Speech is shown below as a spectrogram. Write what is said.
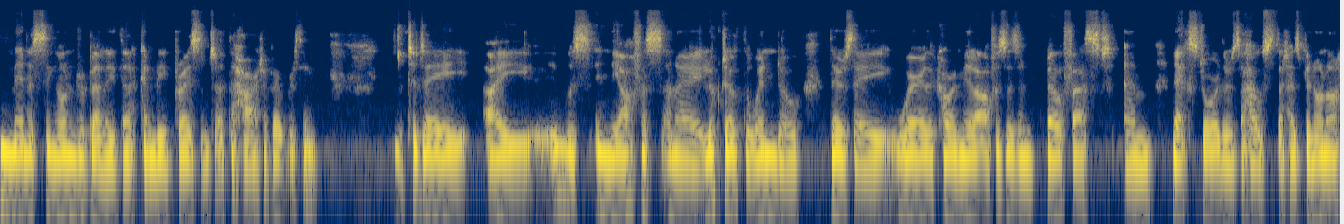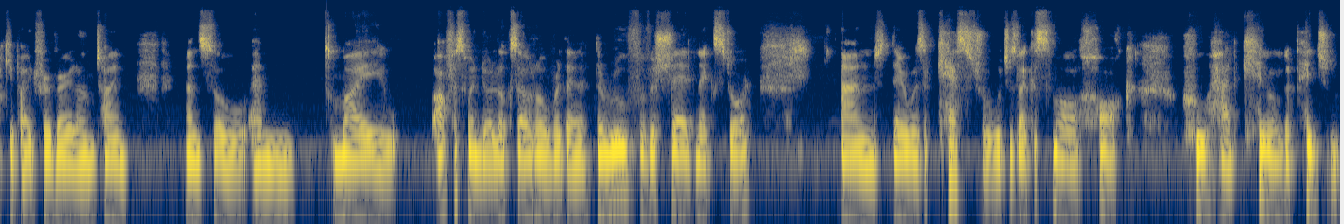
menacing underbelly that can be present at the heart of everything. Today, I was in the office and I looked out the window. There's a where the Corrymeela office is in Belfast. Um, next door, there's a house that has been unoccupied for a very long time, and so um, my office window looks out over the, the roof of a shed next door. And there was a kestrel, which is like a small hawk, who had killed a pigeon.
